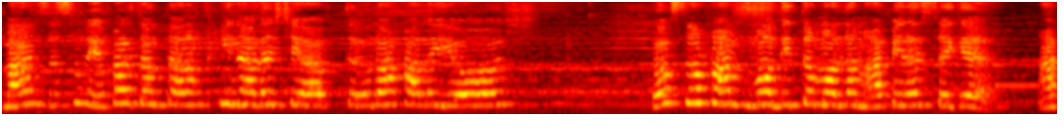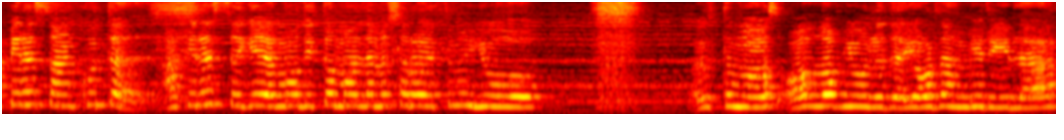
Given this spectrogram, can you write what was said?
Man sizni farzandlarim qiynalishyapti ular hali yosh. Rostdan ham moddiy tomonlama operatsiyaga operatsiyani operatsiyaga moddiy tomonlama sharoitim yo'q. Iltimos olloh yo'lida yordam beringlar.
